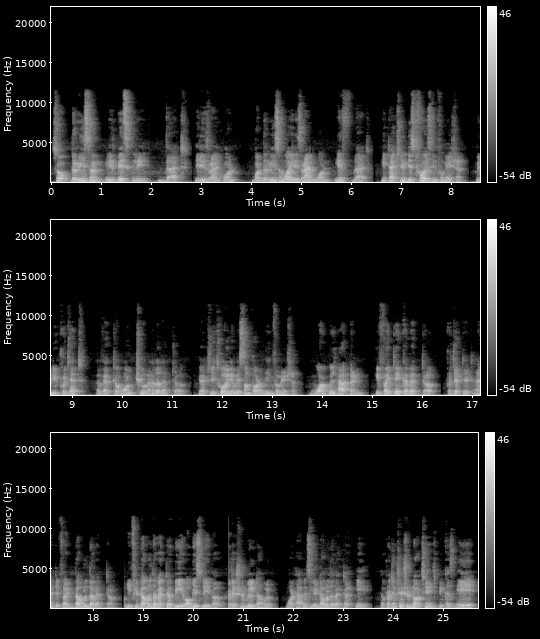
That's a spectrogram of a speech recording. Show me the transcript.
So the reason is basically that it is rank 1 but the reason why it is rank 1 is that it actually destroys information. When you project a vector onto another vector, you're actually throwing away some part of the information. What will happen if I take a vector, project it, and if I double the vector? If you double the vector b, obviously the projection will double. What happens if you double the vector a? The projection should not change because a,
